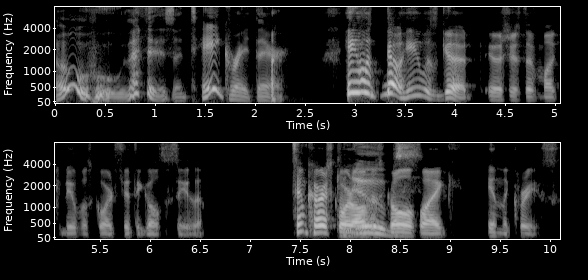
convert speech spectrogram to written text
Oh, that is a take right there. He was no, he was good. It was just that Mike Knuble scored 50 goals a season. Tim Kerr scored all his goals like in the crease,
